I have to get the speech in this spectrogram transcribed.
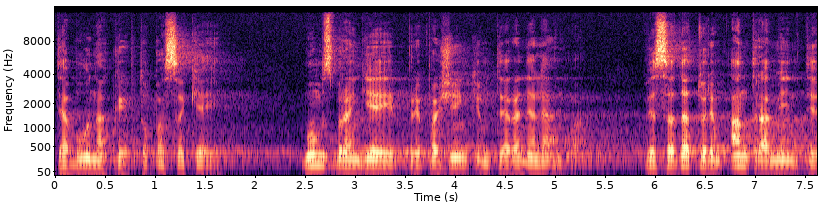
te būna, kaip tu pasakėjai. Mums, brangieji, pripažinkim, tai yra nelengva. Visada turim antrą mintį,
